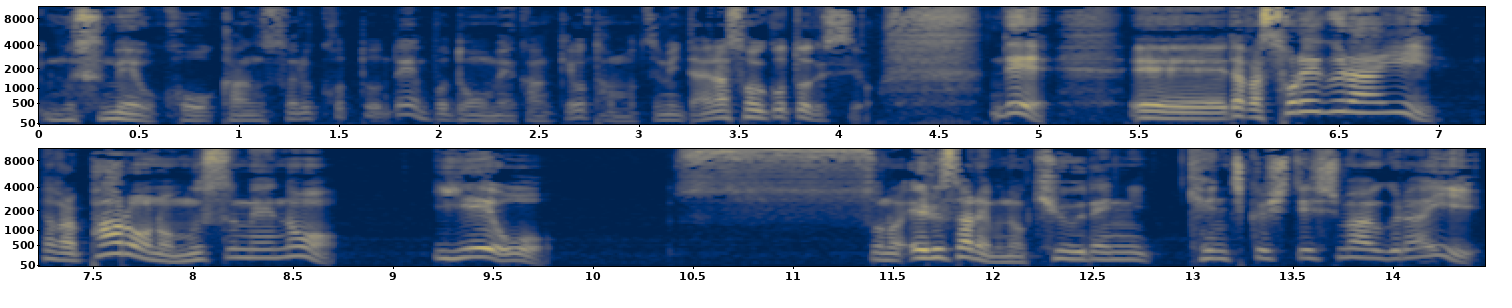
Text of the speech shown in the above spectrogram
娘を交換することで、同盟関係を保つみたいな、そういうことですよ。で、えー、だからそれぐらい、だからパロの娘の家を、そのエルサレムの宮殿に建築してしまうぐらい、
